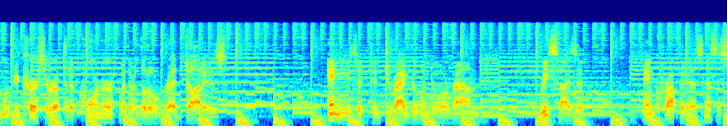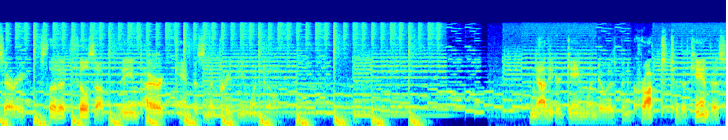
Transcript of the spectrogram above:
Move your cursor up to the corner where the little red dot is, and use it to drag the window around, resize it, and crop it as necessary so that it fills up the entire canvas in the preview window. Now that your game window has been cropped to the canvas,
